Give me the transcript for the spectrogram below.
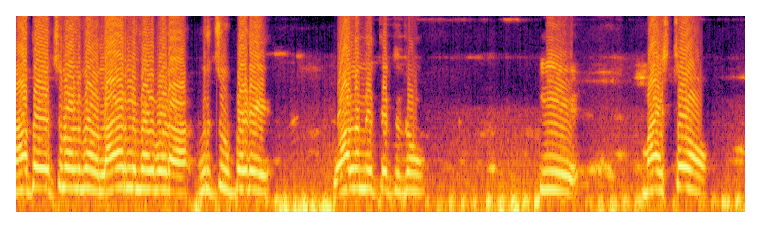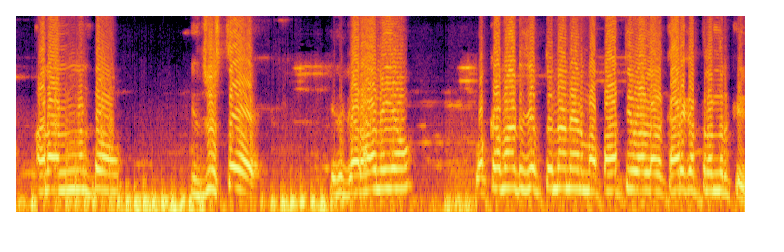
నాతో వచ్చిన వాళ్ళ మీద లాయర్ల మీద కూడా విరుచుకుపడి వాళ్ళని తిట్టడం ఈ మా ఇష్టం అని అనటం ఇది చూస్తే ఇది గర్హనీయం. ఒక్క మాట చెప్తున్నా నేను మా పార్టీ వాళ్ళ కార్యకర్తలందరికీ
